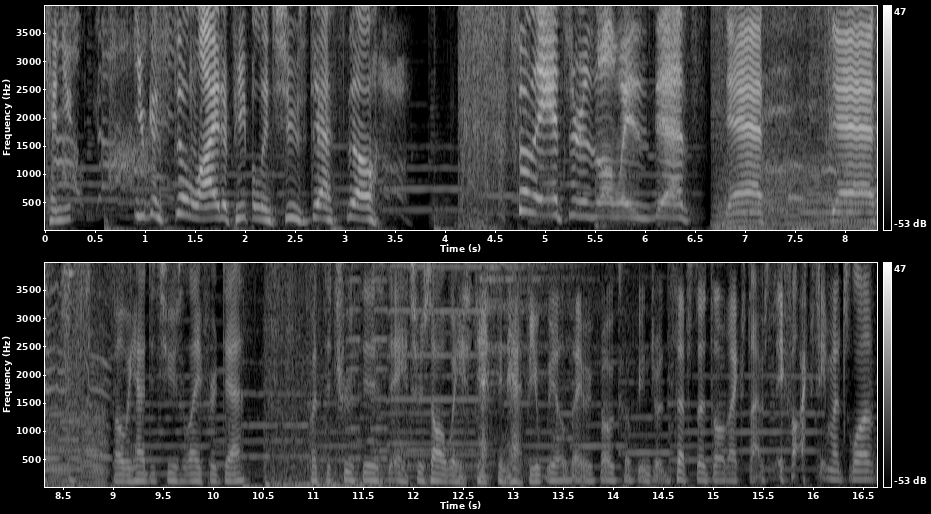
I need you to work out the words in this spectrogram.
Can you? Oh You can still lie to people and choose death, though. So the answer is always death. Death. Death. But we had to choose life or death. But the truth is, the answer is always death and Happy Wheels. Anyway, folks, hope you enjoyed this episode. Until next time, stay foxy. Much love.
